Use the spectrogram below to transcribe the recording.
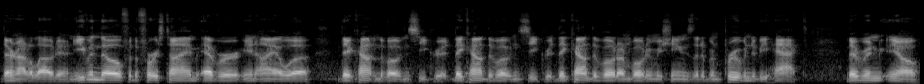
they're not allowed in. Even though for the first time ever in Iowa, they're counting the vote in secret. They count the vote in secret. They count the vote on voting machines that have been proven to be hacked. They've been, you know,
